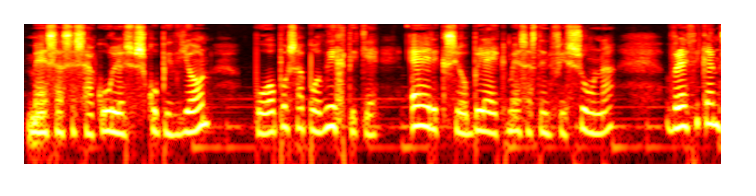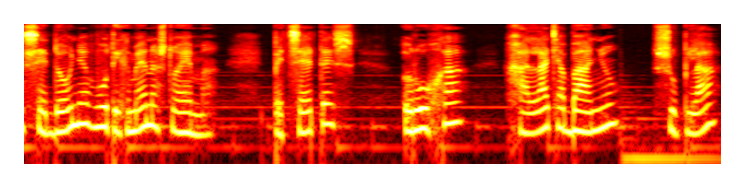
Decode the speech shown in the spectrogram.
Μέσα σε σακούλες σκουπιδιών που όπως αποδείχτηκε έριξε ο Μπλέικ μέσα στην φυσούνα βρέθηκαν σεντόνια βουτυγμένα στο αίμα, πετσέτες, ρούχα, χαλάκια μπάνιου, σουπλά,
